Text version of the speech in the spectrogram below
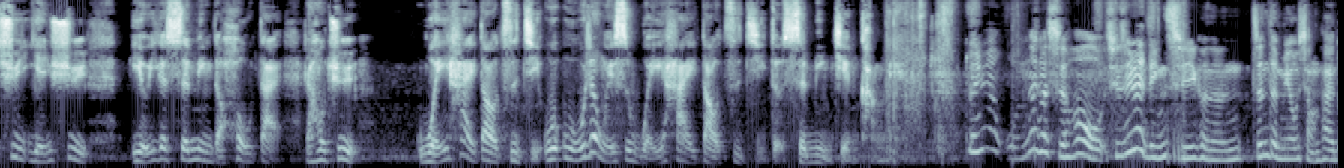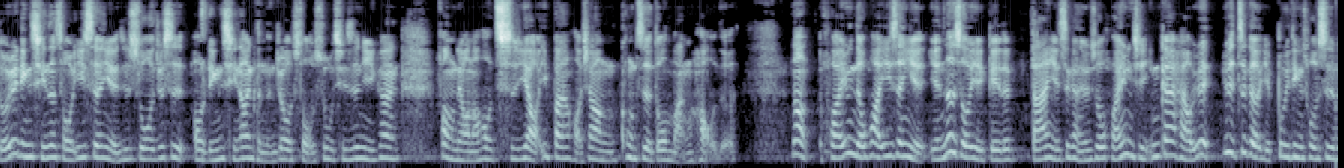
去延续有一个生命的后代，然后去危害到自己。我我认为是危害到自己的生命健康。哎，对，因为我那个时候其实因为零期可能真的没有想太多，因为零期那时候医生也是说，就是哦零期那可能就手术。其实你看放疗然后吃药，一般好像控制的都蛮好的。那怀孕的话，医生也也那时候也给的答案也是感觉说怀孕其实应该还好，因为因为这个也不一定说是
